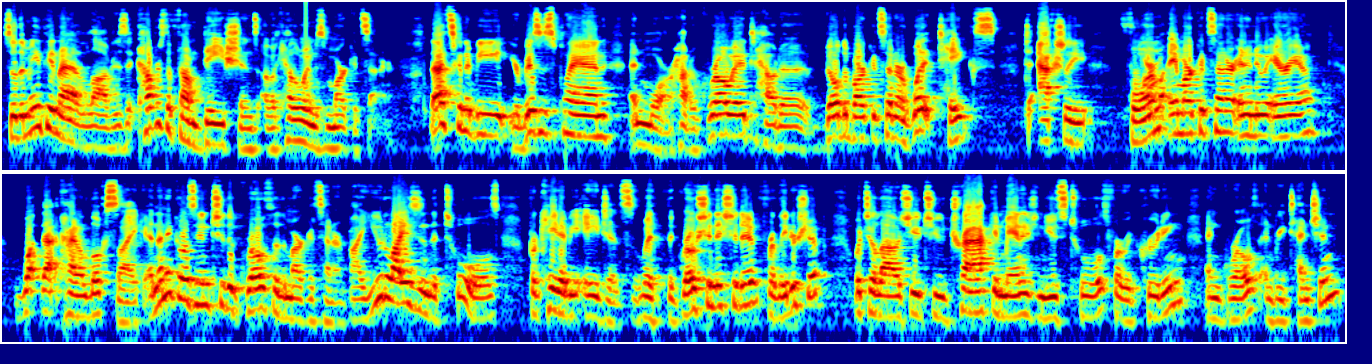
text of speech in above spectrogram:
So the main thing that I loved is it covers the foundations of a Keller Williams Market Center. That's going to be your business plan and more, how to grow it, how to build a market center, what it takes to actually form a market center in a new area, what that kind of looks like. And then it goes into the growth of the market center by utilizing the tools for KW agents with the Growth Initiative for leadership, which allows you to track and manage and use tools for recruiting and growth and retention.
